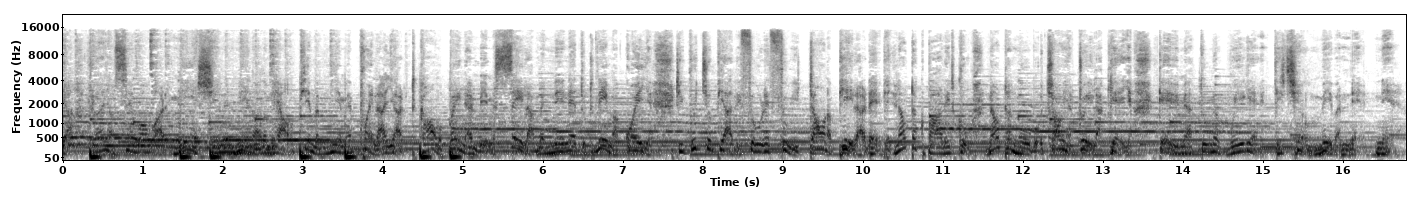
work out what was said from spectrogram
ချင်တာမရလွမ်းအောင်ဆင်းဝဝတယ်မင်းရဲ့ရှင်နဲ့နင်းတော့သမျှအဖြစ်မမြင်မဲ့ဖွင့်လာရတကောင်းမပိတ်နိုင်ပြီမစိတ်လာမနေနဲ့သူတနေ့မှကွဲရင်ဒီဝစ်ချပြသည်ဆိုတဲ့သူကြီးတောင်းတာပြေးလာတဲ့နောက်တစ်ကပါလေးတစ်ခုနောက်ထပ်ငိုဖို့အချောင်းရတွေ့လာခဲ့ရင်ကဲရမြသူနဲ့ဝေးခဲ့တဲ့ဒီချင်းကိုမေ့ပါနဲ့နင်း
